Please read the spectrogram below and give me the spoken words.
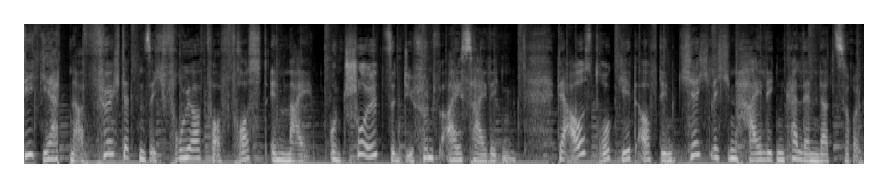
Die Gärtner fürchteten sich früher vor Frost im Mai. Und schuld sind die fünf Eisheiligen. Der Ausdruck geht auf den kirchlichen heiligen Kalender zurück.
